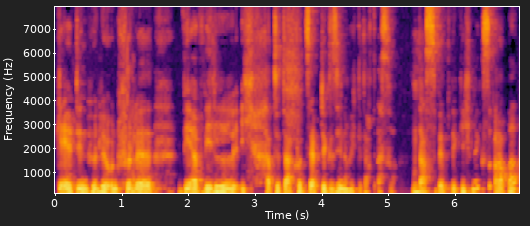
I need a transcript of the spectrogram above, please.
Geld in Hülle und Fülle. Wer will? Ich hatte da Konzepte gesehen, habe ich gedacht, also, mhm. das wird wirklich nichts. Aber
